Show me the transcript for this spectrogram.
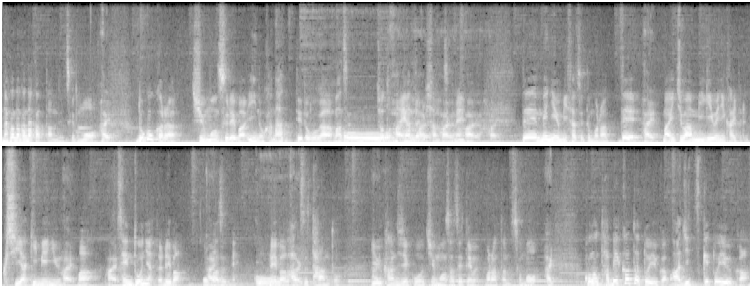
なかなかなかったんですけども、はい、どこから注文すればいいのかなっていうところがまずちょっと悩んだりしたんですよね。でメニュー見させてもらって、はい、まあ、一番右上に書いてる串焼きメニューの、はい、まあ、先頭にあったレバーをまずね、レバー初ターンという感じでこう注文させてもらったんですけども、この食べ方というか味付けというか、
